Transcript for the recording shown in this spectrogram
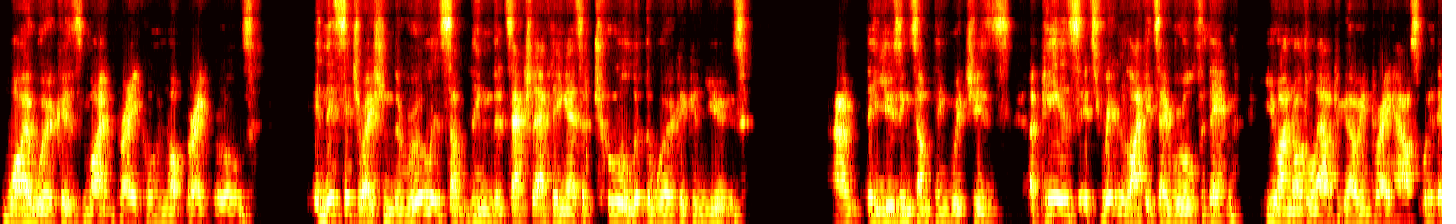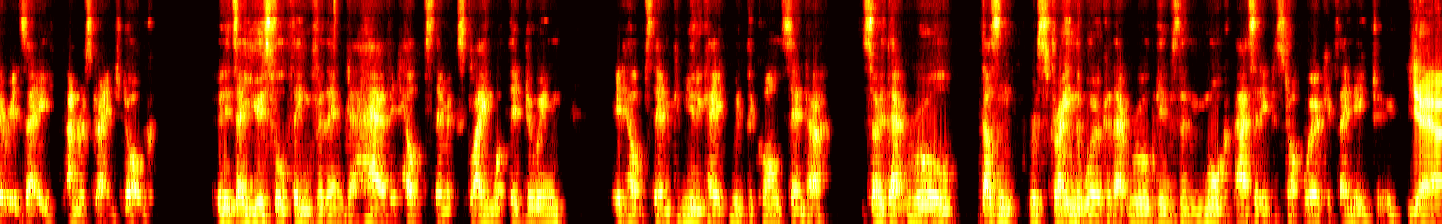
why workers might break or not break rules. In this situation, the rule is something that's actually acting as a tool that the worker can use. Um, they're using something which is appears it's written like it's a rule for them. You are not allowed to go into a house where there is a unrestrained dog, but it's a useful thing for them to have. It helps them explain what they're doing. It helps them communicate with the call center. So that rule doesn't restrain the worker. That rule gives them more capacity to stop work if they need to. Yeah,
